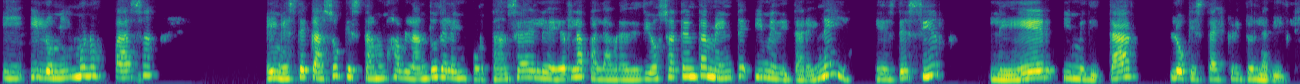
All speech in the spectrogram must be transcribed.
Y, y lo mismo nos pasa en este caso que estamos hablando de la importancia de leer la palabra de Dios atentamente y meditar en ella, es decir, leer y meditar lo que está escrito en la Biblia.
